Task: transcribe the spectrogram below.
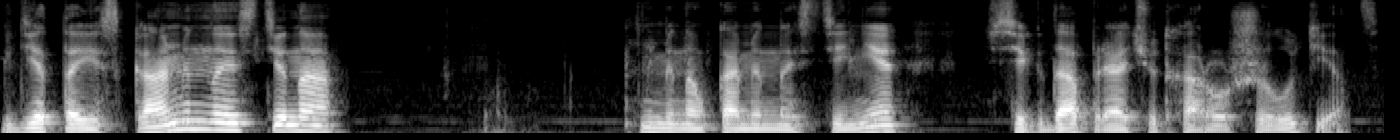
где-то есть каменная стена. Именно в каменной стене всегда прячут хороший лутец.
